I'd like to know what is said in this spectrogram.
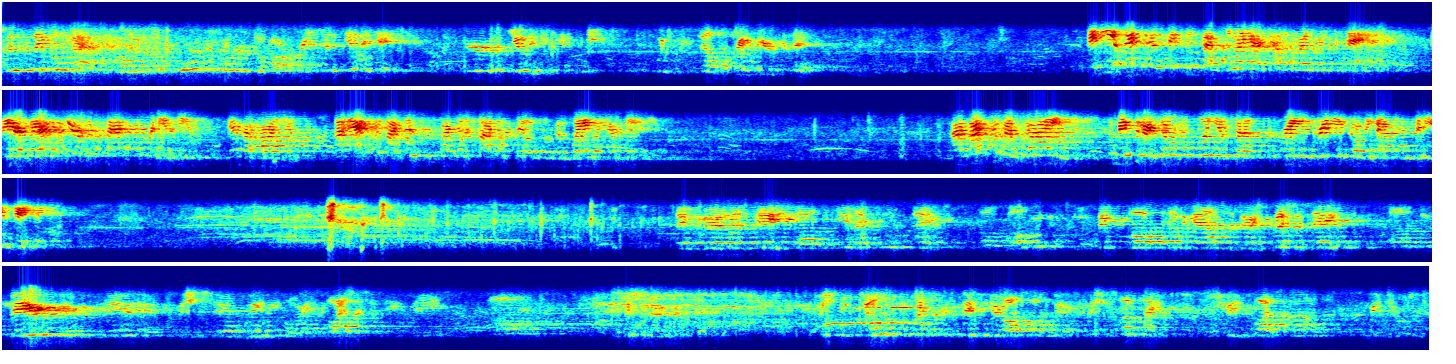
The single map going to the four corners of our region indicates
